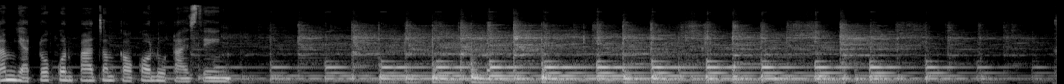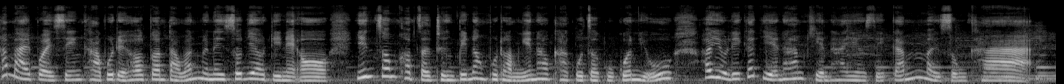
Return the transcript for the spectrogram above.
ล่ำหยัดตัวก้นปลาจอมเก่าก่อลูกตายเซงายปล่อยเสียงข่าวผู้ใดฮอกตอนตาวันมือในสุดยาวดีในออ ยินส้มขอบใจถึงพี่น้องผู้ถ่อมเงินเฮาคากูจะกูกวนอยู่เฮาอยู่ลีกัดเย็นห้ามเขียนหายังสีกัมเหมยสงค่ะ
